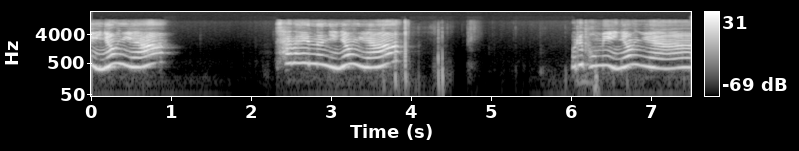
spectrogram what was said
인형이야? 살아있는 인형이야? 우리 봄이 인형이야.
